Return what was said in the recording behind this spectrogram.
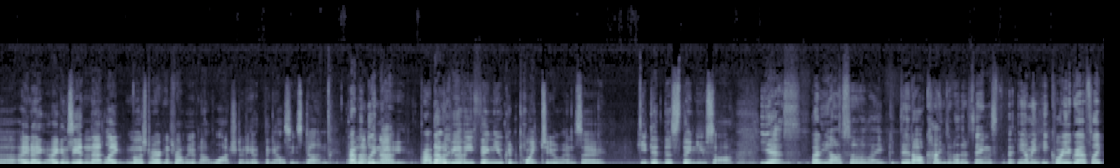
uh, I, I I can see it in that like most Americans probably have not watched anything else he's done. Probably not. be- Probably that would be not. the thing you could point to and say, he did this thing you saw. Yes, but he also like did all kinds of other things. That, you know, I mean, he choreographed like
